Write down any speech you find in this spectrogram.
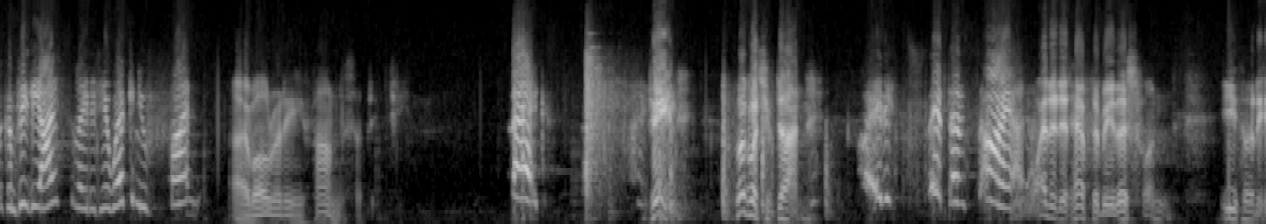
we're completely isolated here. Where can you find I've already found the subject, Max? Jean. Jean, look what you've done. It slipped. I'm sorry. I, Why did it have to be this one? E37.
